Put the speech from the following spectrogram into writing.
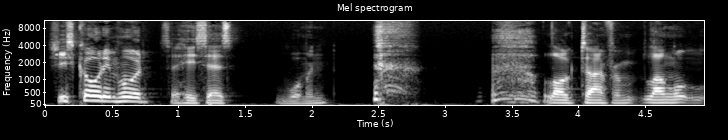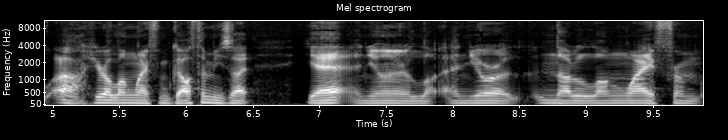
She's called him Hood, so he says, Woman. long time from long. Oh, you're a long way from Gotham. He's like, yeah, and you're and you're not a long way from,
